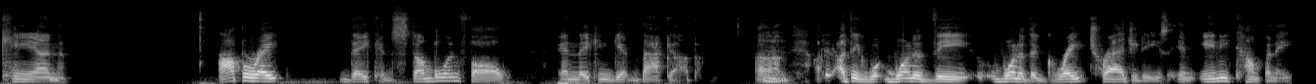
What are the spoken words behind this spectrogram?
can operate, they can stumble and fall, and they can get back up. Um, hmm. I, I, think w- one of the one of the great tragedies in any company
